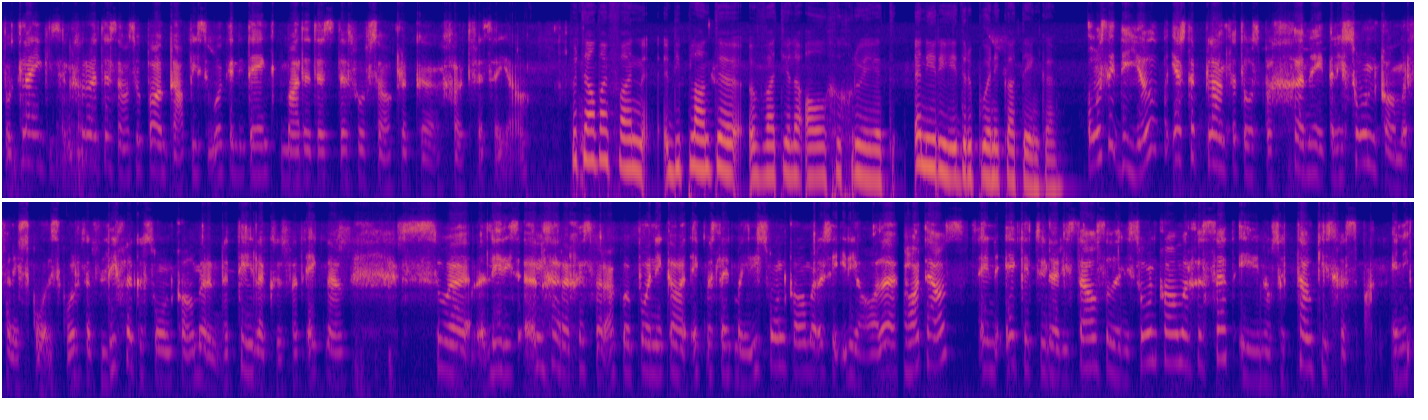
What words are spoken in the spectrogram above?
vir kleintjies en grootes, daar's so 'n paar gappies ook in die tank, maar dit is dis hoofsaaklik uh, goudvisse ja. Vertel my van die plante wat jy al gegroei het in hierdie hidroponika tenke. Ons het die heel eerste plant wat ons begin het in die sonkamer van die skool. Die skool het 'n lieflike sonkamer en natuurlik soos wat ek nou so liries ingerig is vir aquaponika, ek besluit maar hierdie sonkamer is 'n ideale hothouse en ek het toe nou die stelsel in die sonkamer gesit en ons het touwtjies gespan. En die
